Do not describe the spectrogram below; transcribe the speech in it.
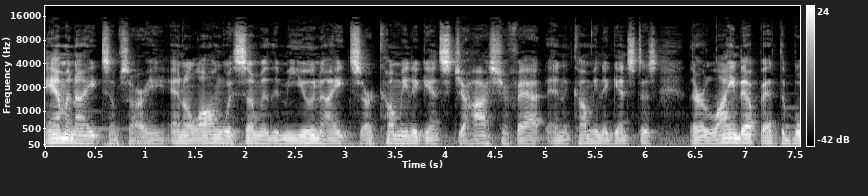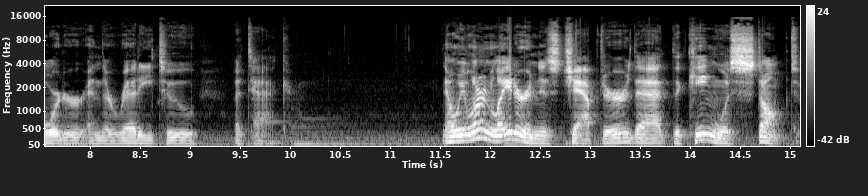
Ammonites, I'm sorry, and along with some of the Meunites are coming against Jehoshaphat and coming against us. They're lined up at the border and they're ready to attack. Now, we learn later in this chapter that the king was stumped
